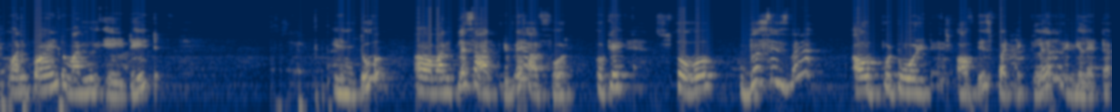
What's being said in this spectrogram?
1.188 into uh, 1 plus R3 by R4 okay? So this is the output voltage of this particular regulator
